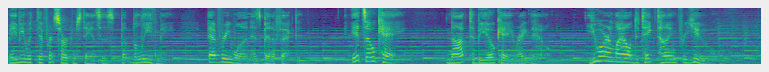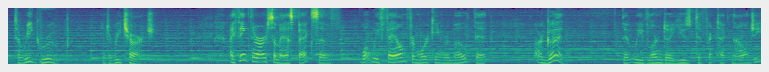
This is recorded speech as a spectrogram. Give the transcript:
maybe with different circumstances, but believe me, everyone has been affected. It's okay not to be okay right now. You are allowed to take time for you to regroup and to recharge. I think there are some aspects of what we've found from working remote that are good. That we've learned to use different technology.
